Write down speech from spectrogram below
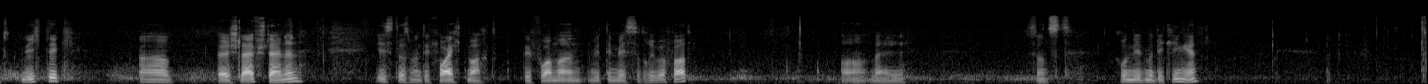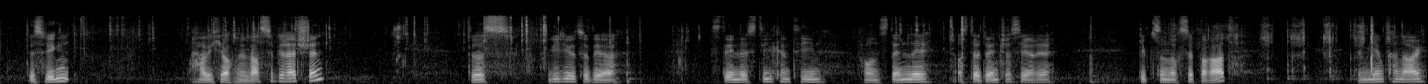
Und wichtig äh, bei Schleifsteinen ist, dass man die feucht macht, bevor man mit dem Messer drüber fährt, äh, weil sonst rundiert man die Klinge. Deswegen habe ich auch mein Wasser bereitstehen. Das Video zu der Stainless Steel Canteen von Stanley aus der Adventure Serie gibt es dann noch separat bei mir im Kanal.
